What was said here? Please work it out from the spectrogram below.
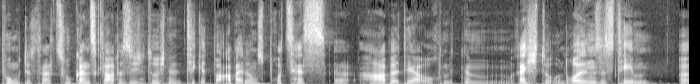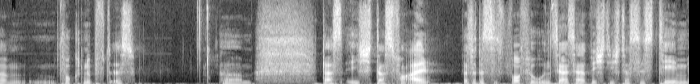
Punkte dazu ganz klar, dass ich natürlich einen Ticketbearbeitungsprozess äh, habe, der auch mit einem Rechte- und Rollensystem ähm, verknüpft ist. Ähm, dass ich das vor allem, also das war für uns sehr, sehr wichtig, das System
